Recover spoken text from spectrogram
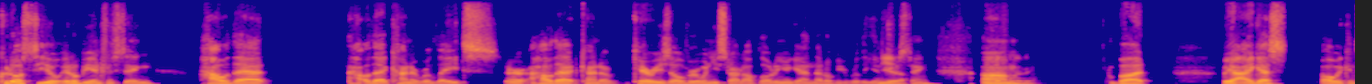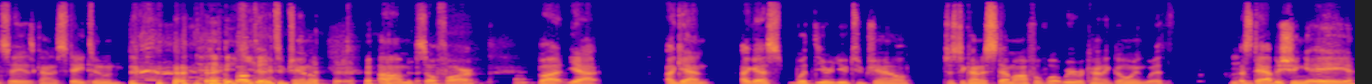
kudos to you. It'll be interesting how that how that kind of relates or how that kind of carries over when you start uploading again. That'll be really interesting. Yeah, um definitely. but but yeah, I guess all we can say is kind of stay tuned about yeah. the YouTube channel um so far. But yeah, again, I guess with your YouTube channel, just to kind of stem off of what we were kind of going with, mm-hmm. establishing a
